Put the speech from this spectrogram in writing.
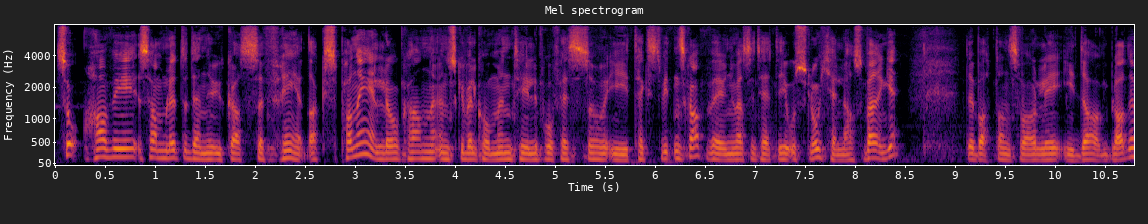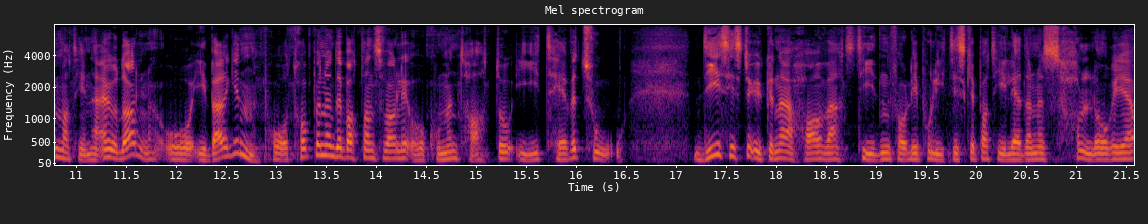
Så har vi samlet denne ukas fredagspanel, og kan ønske velkommen til professor i tekstvitenskap ved Universitetet i Oslo, Kjell Lars Berge. Debattansvarlig i Dagbladet, Martine Aurdal. Og i Bergen, påtroppende debattansvarlig og kommentator i TV 2. De siste ukene har vært tiden for de politiske partiledernes halvårige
